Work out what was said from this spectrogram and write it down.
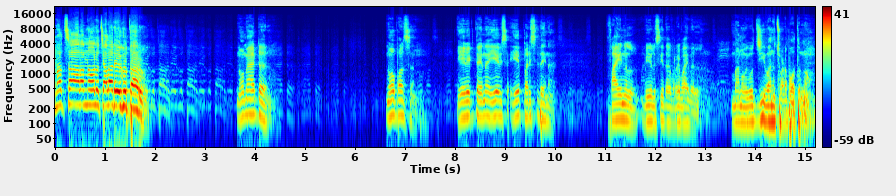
అనచాలన్న వాళ్ళు చాలా రేగుతారు నో మ్యాటర్ నో పర్సన్ ఏ వ్యక్తి అయినా ఏ ఏ పరిస్థితి అయినా final we'll see the revival మనం ఉజ్జీవాన్ని చూడబోతున్నాం.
